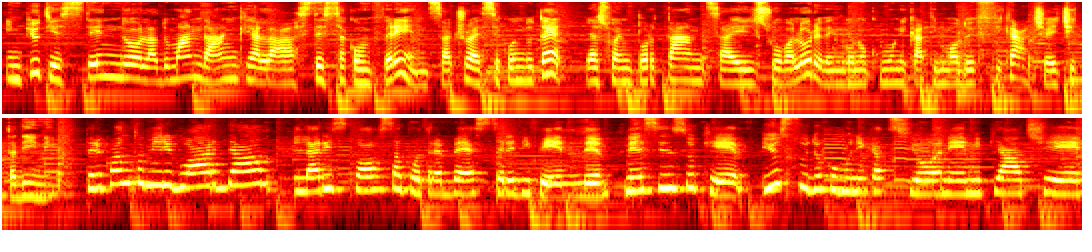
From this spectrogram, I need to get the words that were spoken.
In più ti estendo la domanda anche alla stessa conferenza, cioè secondo te la sua importanza e il suo valore vengono comunicati in modo efficace ai cittadini? Per quanto mi riguarda, la risposta potrebbe essere dipende, nel senso che io studio comunicazione, mi piace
